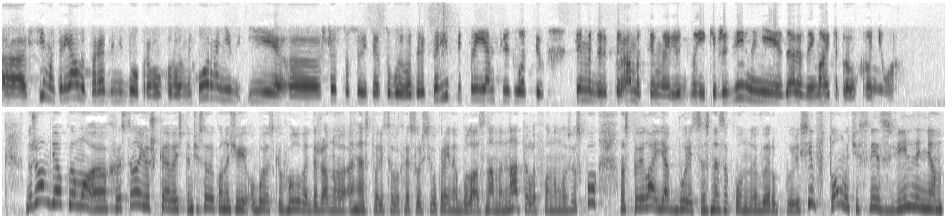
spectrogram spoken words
Е, Всі матеріали передані до правоохоронних органів і е, що стосується особливо директорів підприємств лісгоспів, цими директорами, цими людьми, які вже звільнені, зараз займаються правоохоронні органи. Дуже вам дякуємо. Е, Христина Юшкевич, тимчасово виконуючий обов'язки голови Державного агентства лісових ресурсів України, була з нами на телефонному зв'язку. Розповіла, як борються з незаконною вирубкою лісів, в тому числі звільненням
